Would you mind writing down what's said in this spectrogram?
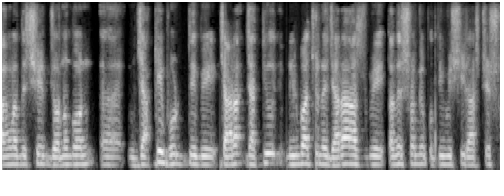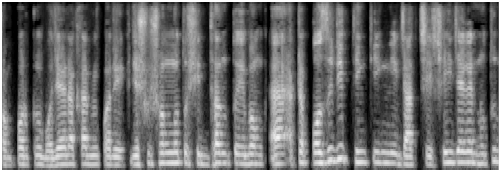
বাংলাদেশের জনগণ যাকে ভোট দেবে, যারা, জাতীয় নির্বাচনে যারা আসবে, তাদের সঙ্গে প্রতিবেশী রাষ্ট্রের সম্পর্ক বজায় রাখার ব্যাপারে যে সুসংগত সিদ্ধান্ত এবং একটা পজিটিভ থিঙ্কিং নিয়ে যাচ্ছে, সেই জায়গায় নতুন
